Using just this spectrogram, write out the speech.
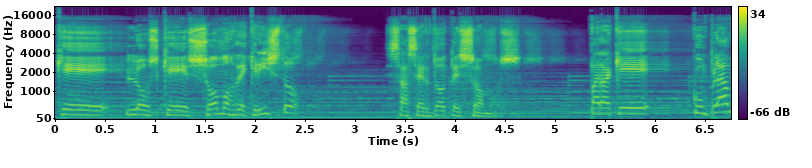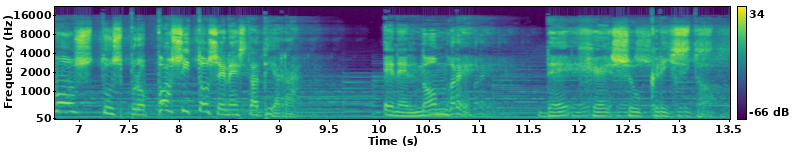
que los que somos de Cristo, sacerdotes somos, para que cumplamos tus propósitos en esta tierra. En el nombre de Jesucristo.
